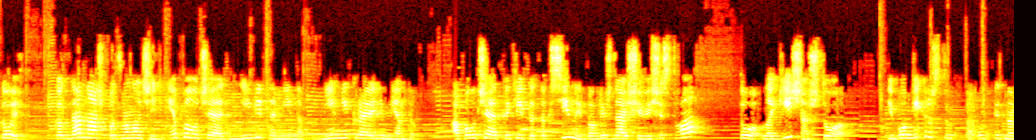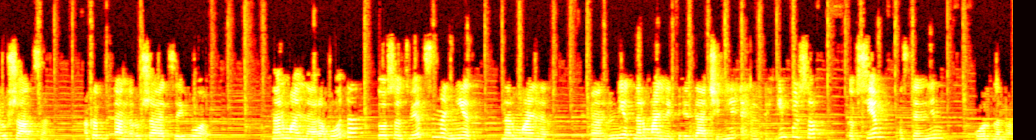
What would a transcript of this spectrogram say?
То есть, когда наш позвоночник не получает ни витаминов, ни микроэлементов, а получает какие-то токсины и повреждающие вещества, то логично, что его микроструктура будет нарушаться. А когда нарушается его нормальная работа, то, соответственно, нет нормальных э, нет нормальной передачи нервных импульсов ко всем остальным органам.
